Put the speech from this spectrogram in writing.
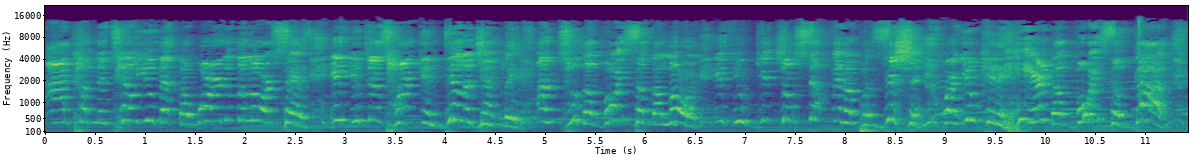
I come to tell you that the Word of the Lord says, if you just hearken diligently unto the voice of the Lord, if you get yourself in a position where you can hear the voice of God, God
